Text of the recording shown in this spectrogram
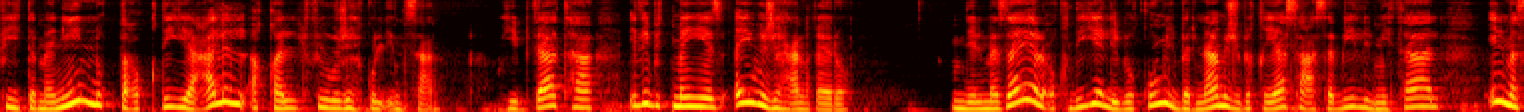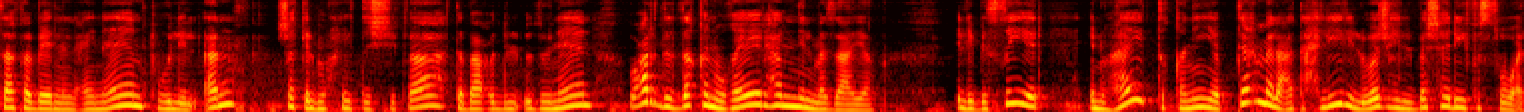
في 80 نقطة عقدية على الأقل في وجه كل إنسان وهي بذاتها اللي بتميز أي وجه عن غيره. من المزايا العقدية اللي بيقوم البرنامج بقياسها على سبيل المثال المسافة بين العينين، طول الأنف، شكل محيط الشفاه، تباعد الأذنين، وعرض الذقن وغيرها من المزايا. اللي بيصير إنه هاي التقنية بتعمل على تحليل الوجه البشري في الصور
